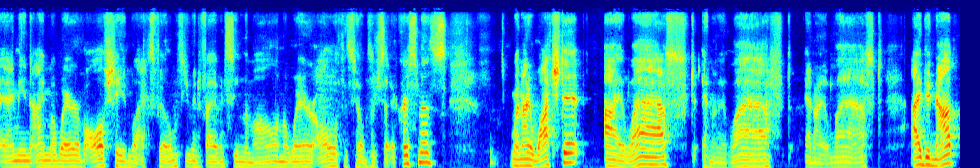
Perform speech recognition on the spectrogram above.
I mean, I'm aware of all Shane Black's films, even if I haven't seen them all. I'm aware all of his films are set at Christmas. When I watched it, I laughed and I laughed and I laughed. I did not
